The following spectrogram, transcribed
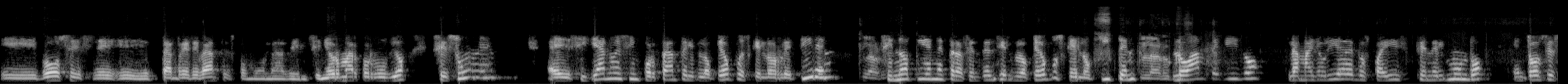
eh, voces eh, eh, tan relevantes como la del señor Marco Rubio se sumen eh, si ya no es importante el bloqueo, pues que lo retiren. Si no tiene trascendencia el bloqueo, pues que lo quiten. lo han pedido la mayoría de los países en el mundo, entonces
